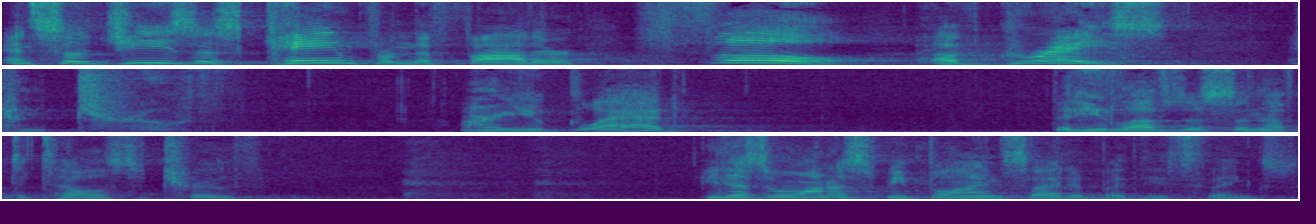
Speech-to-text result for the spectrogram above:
And so Jesus came from the Father full of grace and truth. Aren't you glad that He loves us enough to tell us the truth? He doesn't want us to be blindsided by these things.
